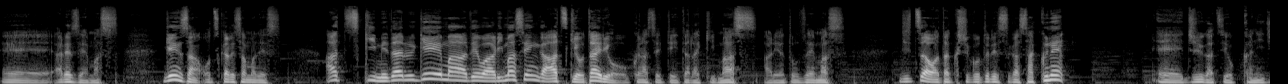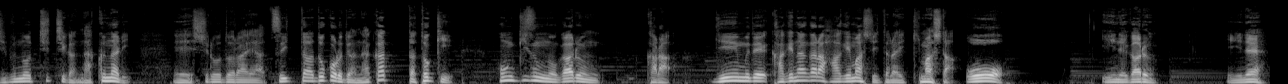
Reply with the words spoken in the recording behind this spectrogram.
えー、ありがとうございます。ゲンさんお疲れ様です。熱きメダルゲーマーではありませんが、熱きお便りを送らせていただきます。ありがとうございます。実は私事ですが、昨年、えー10月4日に自分の父が亡くなり、えー白ドラやツイッターどころではなかった時、本気ズムのガルンから DM で陰ながら励ましていただきました。おおいいね、ガルン。いいね。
